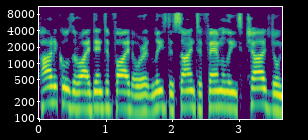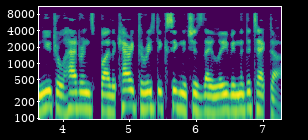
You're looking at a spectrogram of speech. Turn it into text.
particles are identified or at least assigned to families charged or neutral hadrons, by the characteristic signatures they leave in the detector.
